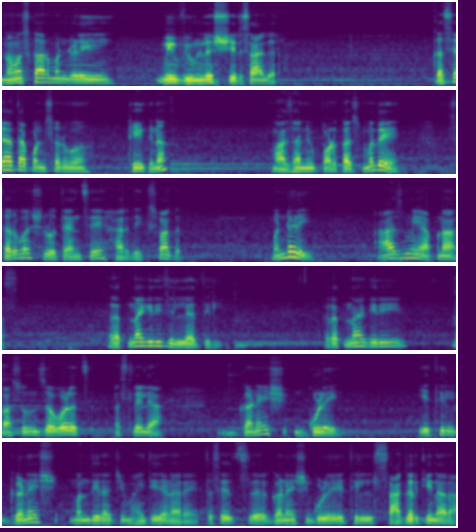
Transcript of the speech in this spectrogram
नमस्कार मंडळी मी विमलेश क्षीरसागर. कसे आहात आपण सर्व? ठीक ना? माझा न्यू पॉडकास्टमध्ये सर्व श्रोत्यांचे हार्दिक स्वागत. मंडळी आज मी आपणास रत्नागिरी जिल्ह्यातील रत्नागिरीपासून जवळच असलेल्या गणेश गुळे येथील गणेश मंदिराची माहिती देणार आहे. तसेच गणेश गुळे येथील सागर किनारा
